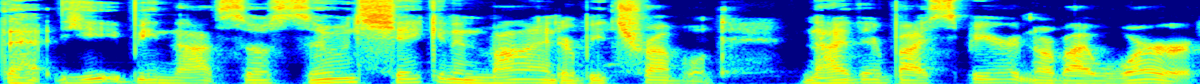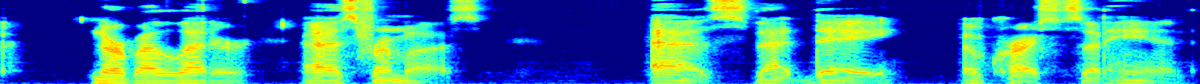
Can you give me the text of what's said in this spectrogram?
that ye be not so soon shaken in mind or be troubled, neither by spirit nor by word, nor by letter, as from us, as that day of Christ is at hand.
